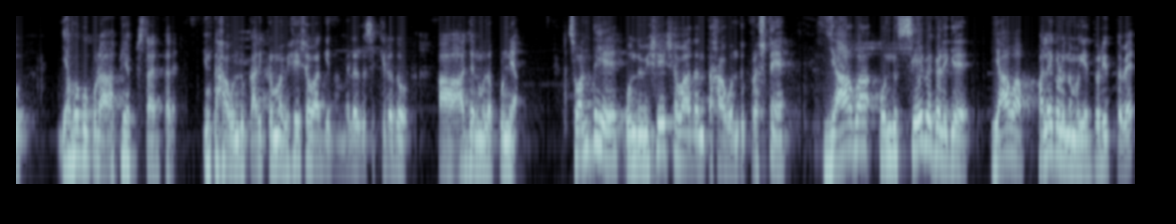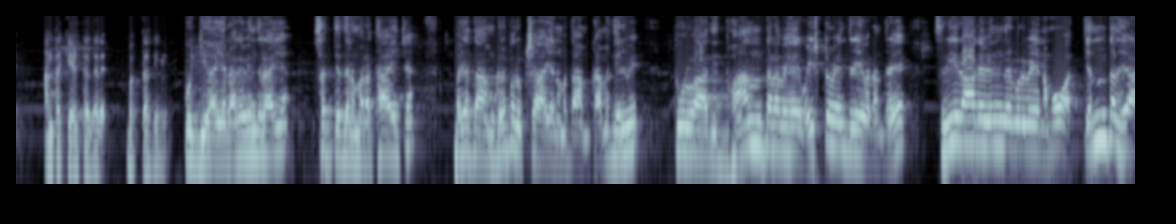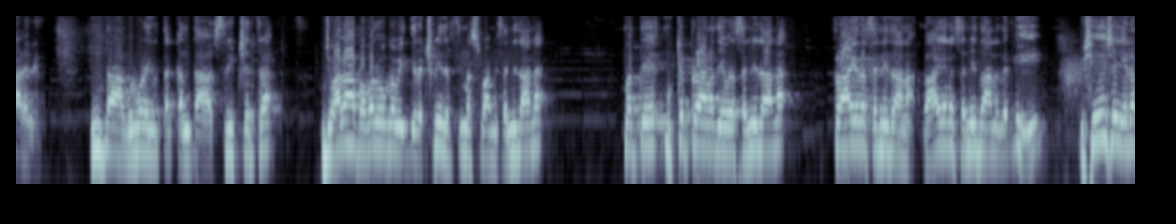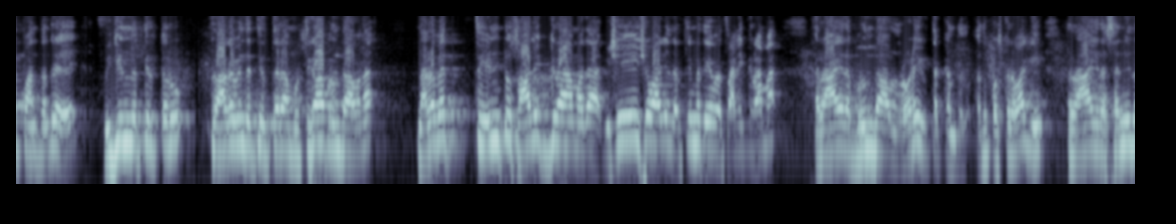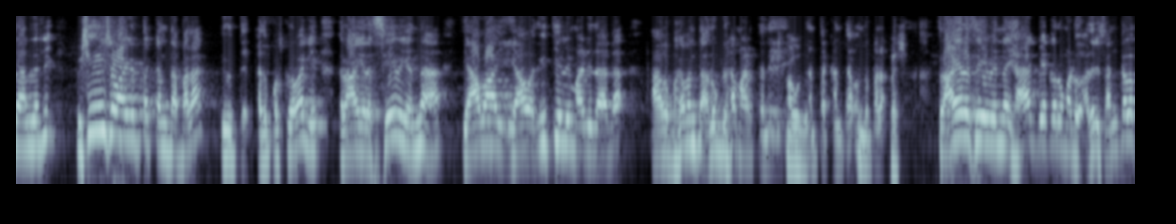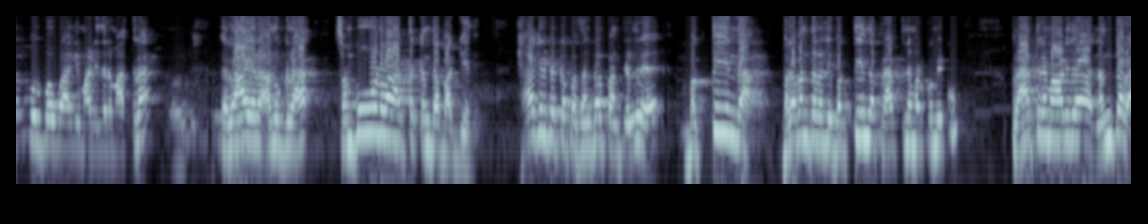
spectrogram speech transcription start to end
ಯಾವಾಗೂ ಕೂಡ ಅಭಿಯಪಿಸ್ತಾ ಇರ್ತಾರೆ. ಇಂತಹ ಒಂದು ಕಾರ್ಯಕ್ರಮ ವಿಶೇಷವಾಗಿ ನಮ್ಮೆಲ್ಲರಿಗೂ ಸಿಕ್ಕಿರೋದು ಆ ಜನ್ಮದ ಪುಣ್ಯ. ಸೊ ಅಂತೆಯೇ ಒಂದು ವಿಶೇಷವಾದಂತಹ ಒಂದು ಪ್ರಶ್ನೆ, ಯಾವ ಒಂದು ಸೇವೆಗಳಿಗೆ ಯಾವ ಫಲೆಗಳು ನಮಗೆ ದೊರೆಯುತ್ತವೆ ಅಂತ ಕೇಳ್ತಾ ಇದ್ದಾರೆ ಭಕ್ತಾದಿಗಳು. ಪೂಜ್ಯಾಯ ರಾಘವೇಂದ್ರಾಯ ಸತ್ಯಧರ್ಮ ರಥಾಯ ಚ, ಭಜತಾಂ ಕಲ್ಪವೃಕ್ಷಾಯ ನಮತಾಂ ಕಾಮಧೇನುವೆ ಪೂರ್ವಾದಿಧ್ವಾಂತರವೇ ಶ್ರೀ ರಾಘವೇಂದ್ರ ಗುರುವೇ ನಮೋ ಅತ್ಯಂತ ದಯಾಳವೇ. ಇಂತಹ ಗುರುಗಳಿರ್ತಕ್ಕಂಥ ಶ್ರೀ ಕ್ಷೇತ್ರ ಜ್ವಾಲಾ ಭವರೋಗ ವೈದ್ಯ ಲಕ್ಷ್ಮೀ ನರಸಿಂಹಸ್ವಾಮಿ ಸನ್ನಿಧಾನ ಮತ್ತು ಮುಖ್ಯಪ್ರಾಣ ದೇವರ ಸನ್ನಿಧಾನ, ರಾಯರ ಸನ್ನಿಧಾನ. ರಾಯರ ಸನ್ನಿಧಾನದಲ್ಲಿ ವಿಶೇಷ ಏನಪ್ಪ ಅಂತಂದರೆ ವಿಜಿಂದ ತೀರ್ಥರು, ರಾಘವೇಂದ್ರ ತೀರ್ಥರ ಮೃತಿಕಾ ಬೃಂದಾವನ, ನಲವತ್ತೆಂಟು ಸಾಲಿಗ್ರಾಮದ ವಿಶೇಷವಾಗಿ ನರಸಿಂಹದೇವರ ಸಾಲಿಗ್ರಾಮ ರಾಯರ ಬೃಂದಾವನದೊಳಗೆ ಇರ್ತಕ್ಕಂಥದ್ದು. ಅದಕ್ಕೋಸ್ಕರವಾಗಿ ರಾಯರ ಸನ್ನಿಧಾನದಲ್ಲಿ ವಿಶೇಷವಾಗಿರ್ತಕ್ಕಂಥ ಬಲ ಇರುತ್ತೆ. ಅದಕ್ಕೋಸ್ಕರವಾಗಿ ರಾಯರ ಸೇವೆಯನ್ನ ಯಾವ ಯಾವ ರೀತಿಯಲ್ಲಿ ಮಾಡಿದಾಗ ಆ ಭಗವಂತ ಅನುಗ್ರಹ ಮಾಡ್ತಾನೆ ಅಂತಕ್ಕಂತ ಅಂತಕ್ಕಂಥ ಒಂದು ಫಲ. ರಾಯರ ಸೇವೆಯನ್ನ ಹೇಗೆ ಬೇಕಾದ್ರೂ ಮಾಡುದು ಅದ್ರ ಸಂಕಲ್ಪ ಪೂರ್ವಕವಾಗಿ ಮಾಡಿದರೆ ಮಾತ್ರ ರಾಯರ ಅನುಗ್ರಹ ಸಂಪೂರ್ಣವಾಗ್ತಕ್ಕಂಥ ಭಾಗ್ಯ ಇದೆ. ಹೇಗಿರ್ಬೇಕಪ್ಪ ಸಂಕಲ್ಪ ಅಂತ ಹೇಳಿದ್ರೆ ಭಕ್ತಿಯಿಂದ ಭಗವಂತನಲ್ಲಿ ಭಕ್ತಿಯಿಂದ ಪ್ರಾರ್ಥನೆ ಮಾಡ್ಕೊಬೇಕು. ಪ್ರಾರ್ಥನೆ ಮಾಡಿದ ನಂತರ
